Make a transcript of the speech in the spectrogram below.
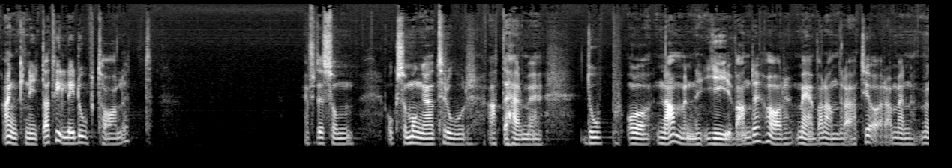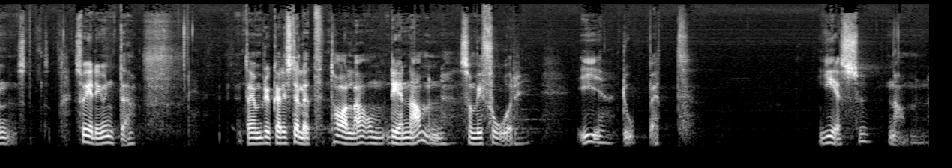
anknyta till i doptalet. Eftersom också många tror att det här med dop och namngivande har med varandra att göra. Men, men så är det ju inte. Utan jag brukar istället tala om det namn som vi får i dopet. Jesu namn.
